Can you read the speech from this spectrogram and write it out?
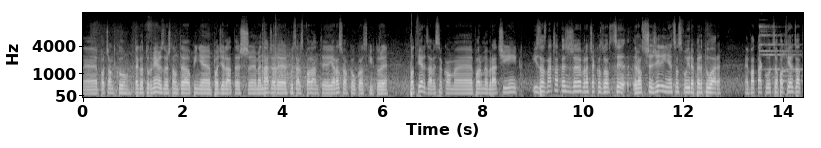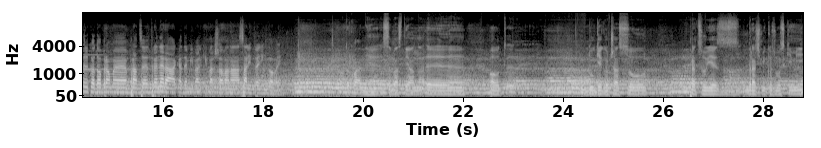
e, początku tego turnieju. Zresztą te opinie podziela też e, menadżer e, Husars Poland e, Jarosław Kołkowski, który potwierdza wysoką e, formę braci i zaznacza też, że bracia Kozłowscy rozszerzyli nieco swój repertuar w ataku, co potwierdza tylko dobrą e, pracę trenera Akademii Walki Warszawa na sali treningowej. Dokładnie. Sebastian y, od y, długiego czasu pracuje z braćmi kozłowskimi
